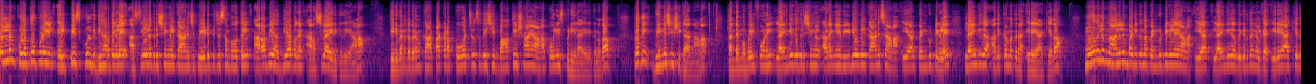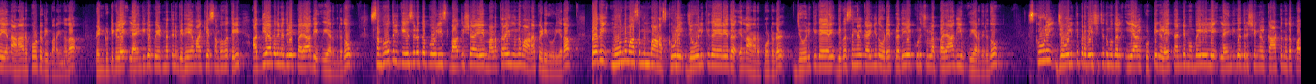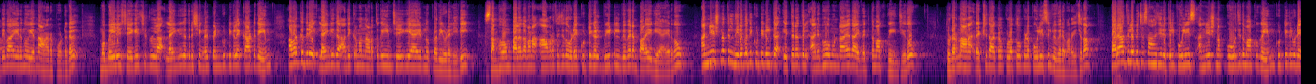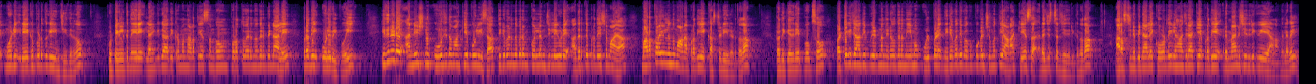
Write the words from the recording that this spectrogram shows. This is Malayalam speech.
കൊല്ലം കുളത്തൂപ്പുഴയിൽ എൽ പി സ്കൂൾ വിദ്യാർത്ഥികളെ അശ്ലീല ദൃശ്യങ്ങൾ കാണിച്ച് പീഡിപ്പിച്ച സംഭവത്തിൽ അറബി അധ്യാപകൻ അറസ്റ്റിലായിരിക്കുകയാണ്. തിരുവനന്തപുരം കാട്ടാക്കട പൂവച്ചൽ സ്വദേശി ബാത്തിഷായാണ് പോലീസ് പിടിയിലായിരിക്കുന്നത്. പ്രതി ഭിന്നശേഷിക്കാരനാണ്. തന്റെ മൊബൈൽ ഫോണിൽ ലൈംഗിക ദൃശ്യങ്ങൾ അടങ്ങിയ വീഡിയോകൾ കാണിച്ചാണ് ഇയാൾ പെൺകുട്ടികളെ ലൈംഗിക അതിക്രമത്തിന് ഇരയാക്കിയത്. മൂന്നിലും നാലിലും പഠിക്കുന്ന പെൺകുട്ടികളെയാണ് ഇയാൾ ലൈംഗിക വികൃതങ്ങൾക്ക് ഇരയാക്കിയത് എന്നാണ് റിപ്പോർട്ടുകൾ പറയുന്നത്. പെൺകുട്ടികളെ ലൈംഗിക പീഡനത്തിന് വിധേയമാക്കിയ സംഭവത്തിൽ അധ്യാപകനെതിരെ പരാതി ഉയർന്നിരുന്നു. സംഭവത്തിൽ കേസെടുത്ത പോലീസ് ബാദിഷായെ മടത്തറയിൽ നിന്നുമാണ് പിടികൂടിയത്. പ്രതി മൂന്ന് മാസം മുൻപാണ് സ്കൂളിൽ ജോലിക്ക് കയറിയത് എന്നാണ് റിപ്പോർട്ടുകൾ. ജോലിക്ക് കയറി ദിവസങ്ങൾ കഴിഞ്ഞതോടെ പ്രതിയെക്കുറിച്ചുള്ള പരാതിയും ഉയർന്നിരുന്നു. സ്കൂളിൽ ജോലിക്ക് പ്രവേശിച്ചതു മുതൽ ഇയാൾ കുട്ടികളെ തന്റെ മൊബൈലിലെ ലൈംഗിക ദൃശ്യങ്ങൾ കാട്ടുന്നത് പതിവായിരുന്നു എന്നാണ് റിപ്പോർട്ടുകൾ. മൊബൈലിൽ ശേഖരിച്ചിട്ടുള്ള ലൈംഗിക ദൃശ്യങ്ങൾ പെൺകുട്ടികളെ കാട്ടുകയും അവർക്കെതിരെ ലൈംഗിക അതിക്രമം നടത്തുകയും ചെയ്യുകയായിരുന്നു പ്രതിയുടെ രീതി. സംഭവം പലതവണ ആവർത്തിച്ചതോടെ കുട്ടികൾ വീട്ടിൽ വിവരം പറയുകയായിരുന്നു. അന്വേഷണത്തിൽ നിരവധി കുട്ടികൾക്ക് ഇത്തരത്തിൽ അനുഭവമുണ്ടായതായി വ്യക്തമാക്കുകയും ചെയ്തു. തുടർന്നാണ് രക്ഷിതാക്കൾ കുളത്തൂപ്പുഴ പോലീസിൽ വിവരം അറിയിച്ചത് പരാതി ലഭിച്ച സാഹചര്യത്തിൽ പോലീസ് അന്വേഷണം ഊർജിതമാക്കുകയും കുട്ടികളുടെ മൊഴി രേഖപ്പെടുത്തുകയും ചെയ്തിരുന്നു. കുട്ടികൾക്ക് നേരെ ലൈംഗിക അതിക്രമം നടത്തിയ സംഭവം പുറത്തുവരുന്നതിന് പിന്നാലെ പ്രതി ഒളിവിൽ പോയി. ഇതിനിടെ അന്വേഷണം ഊർജിതമാക്കിയ പോലീസ് തിരുവനന്തപുരം കൊല്ലം ജില്ലയുടെ അതിർത്തി പ്രദേശമായ മടത്തറയിൽ നിന്നുമാണ് പ്രതിയെ കസ്റ്റഡിയിലെടുത്തത്. പ്രതിക്കെതിരെ പോക്സോ പട്ടികജാതി പീഡന നിരോധന നിയമം ഉൾപ്പെടെ നിരവധി വകുപ്പുകൾ ചുമത്തിയാണ് കേസ് രജിസ്റ്റർ ചെയ്തിരിക്കുന്നത്. അറസ്റ്റിന് പിന്നാലെ കോടതിയിൽ ഹാജരാക്കിയ പ്രതിയെ റിമാൻഡ് ചെയ്തിരിക്കുകയാണ് നിലവിൽ.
